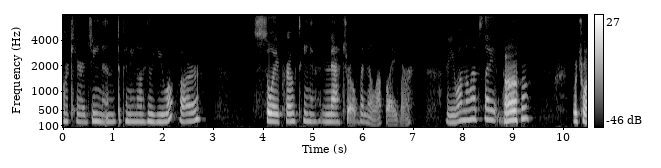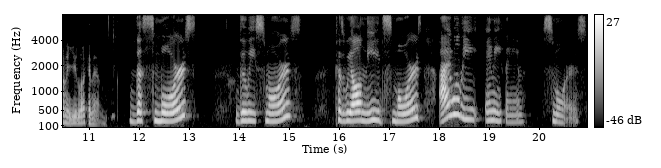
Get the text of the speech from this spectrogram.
or carrageenan, depending on who you are. Soy protein, natural vanilla flavor. Are you on the website? Uh-huh. Which one are you looking at? The s'mores, gooey s'mores, because we all need s'mores. I will eat anything s'mores.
